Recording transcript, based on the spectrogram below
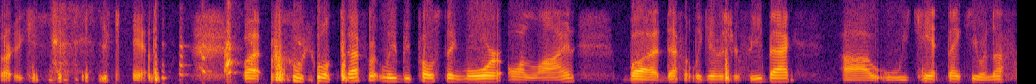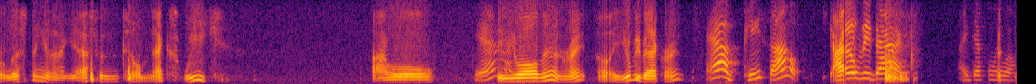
sorry, you can't. you can't. but we will definitely be posting more online. But definitely give us your feedback. Uh, we can't thank you enough for listening, and I guess until next week, I will Yeah. see you all then. Right? Oh, you'll be back, right? Yeah. Peace out. I will be back. I definitely will.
